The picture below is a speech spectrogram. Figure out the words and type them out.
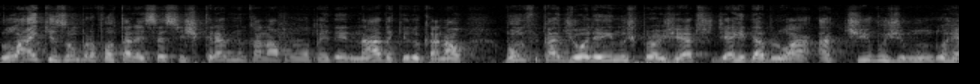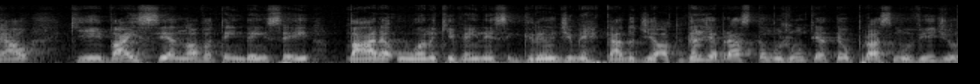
Likezão para fortalecer, se inscreve no canal para não perder nada aqui do canal. Vamos ficar de olho aí nos projetos de RWA ativos de mundo real, que vai ser a nova tendência aí para o ano que vem nesse grande mercado de alta. Grande abraço, tamo junto e até o próximo vídeo.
